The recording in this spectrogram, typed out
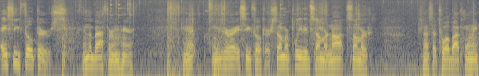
AC filters in the bathroom here. Yep, these are AC filters. Some are pleated, some are not. Some are. That's a 12 by 20.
